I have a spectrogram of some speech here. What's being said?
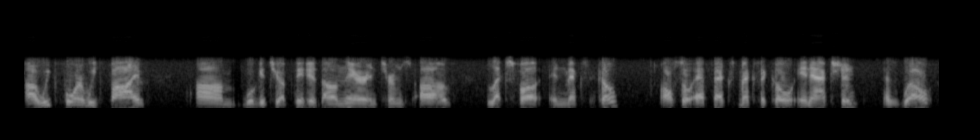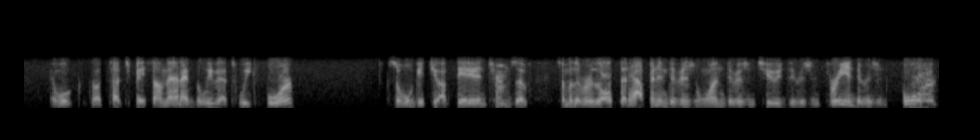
uh, week four, and week five, um, we'll get you updated on there in terms of Lexfa in Mexico. Also, FX Mexico in action as well, and we'll go touch base on that. I believe that's week four. So we'll get you updated in terms of some of the results that happen in Division One, Division Two, Division Three, and Division Four.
